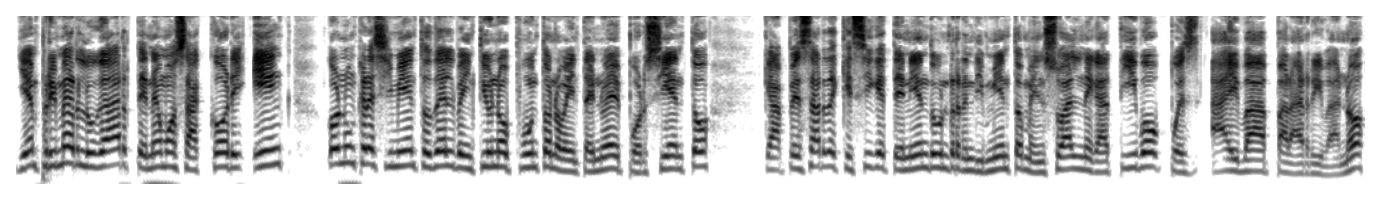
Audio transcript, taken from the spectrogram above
Y en primer lugar tenemos a Cory Inc. con un crecimiento del 21.99% que a pesar de que sigue teniendo un rendimiento mensual negativo, pues ahí va para arriba, ¿no?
